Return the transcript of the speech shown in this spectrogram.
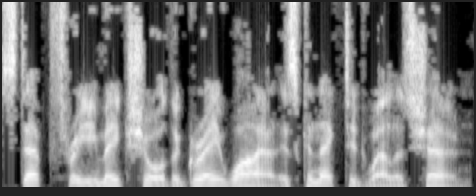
Step 3 Make sure the gray wire is connected well as shown.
